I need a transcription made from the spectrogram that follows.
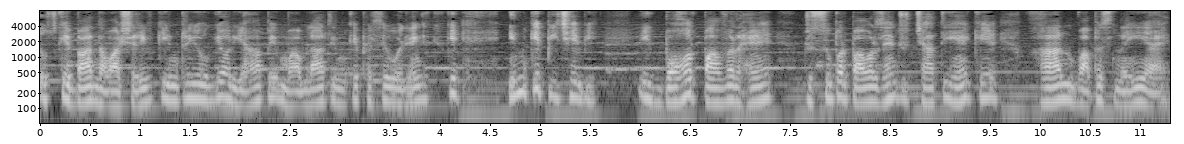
उसके बाद नवाज़ शरीफ की एंट्री होगी, और यहाँ पे मामला इनके फिर से हो जाएँगे, क्योंकि इनके पीछे भी एक बहुत पावर है जो सुपर पावर्स हैं, जो चाहती हैं कि खान वापस नहीं आए।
